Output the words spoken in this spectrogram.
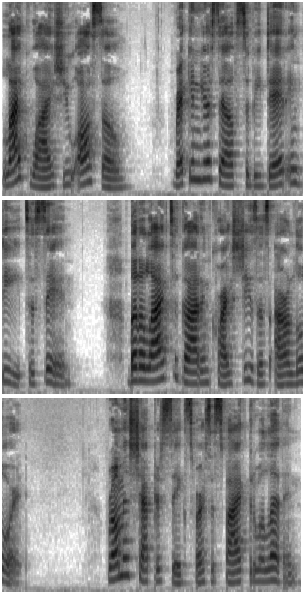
Likewise, you also reckon yourselves to be dead indeed to sin, but alive to God in Christ Jesus our Lord. Romans chapter 6, verses 5 through 11.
